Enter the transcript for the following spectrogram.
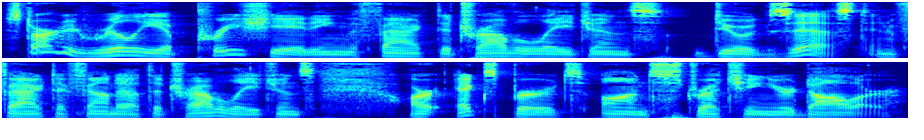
started really appreciating the fact that travel agents do exist. In fact, I found out that travel agents are experts on stretching your dollar.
